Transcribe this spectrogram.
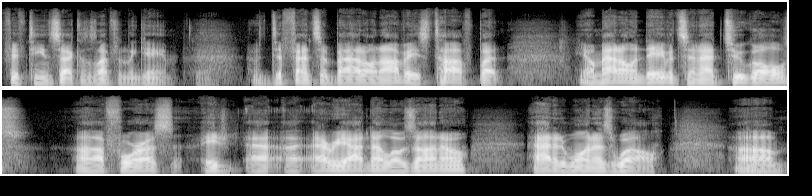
15 seconds left in the game. It was a defensive battle, and Ave's tough. But you know, Madeline Davidson had two goals uh, for us. Ad- uh, Ariadna Lozano added one as well. Um,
